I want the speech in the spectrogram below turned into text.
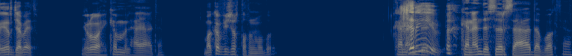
يرجع بيته. يروح يكمل حياته. ما كان في شرطة في الموضوع. كان عنده غريب. كان عنده سر سعادة بوقتها؟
